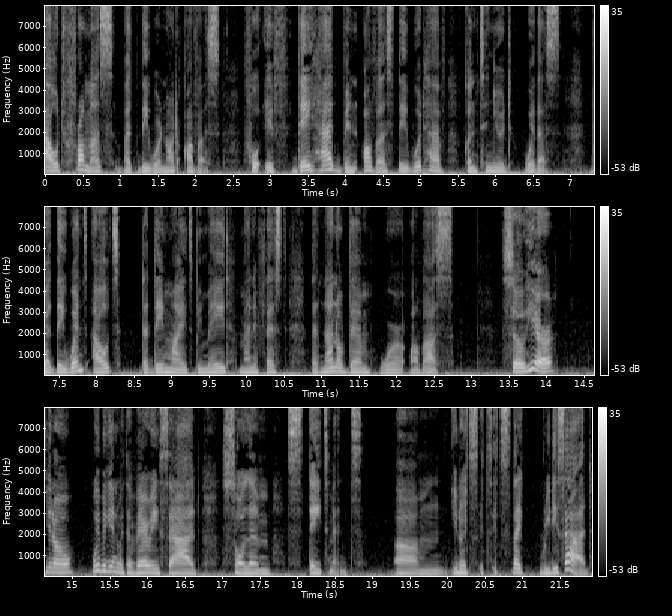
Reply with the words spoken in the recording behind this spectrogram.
out from us, but they were not of us. For if they had been of us, they would have continued with us. But they went out that they might be made manifest that none of them were of us. So here, you know, we begin with a very sad, solemn statement um, you know, it's it's it's like really sad.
